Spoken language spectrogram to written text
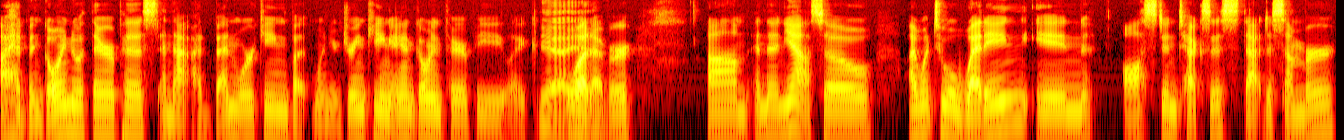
I had been going to a therapist and that had been working, but when you're drinking and going to therapy, like Yeah, yeah. whatever. Um, and then yeah, so I went to a wedding in Austin, Texas that December,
